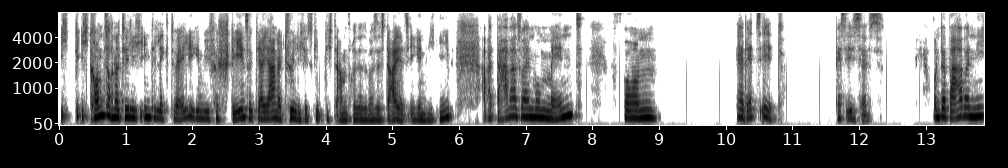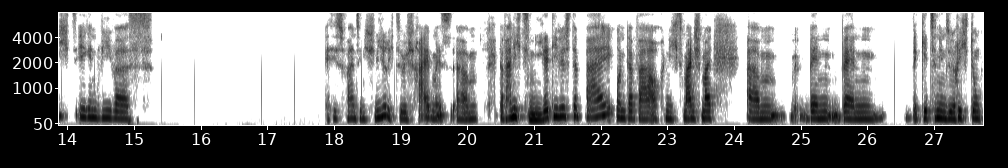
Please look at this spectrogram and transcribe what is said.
ich, ich konnte es auch natürlich intellektuell irgendwie verstehen, sagt, ja, ja, natürlich, es gibt nichts anderes, was es da jetzt irgendwie gibt. Aber da war so ein Moment von, ja, that's it. Das ist es. Und da war aber nichts irgendwie was, es ist wahnsinnig schwierig zu beschreiben. Es, ähm, da war nichts Negatives dabei und da war auch nichts, manchmal, ähm, wenn, wenn, da geht es dann in so Richtung,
